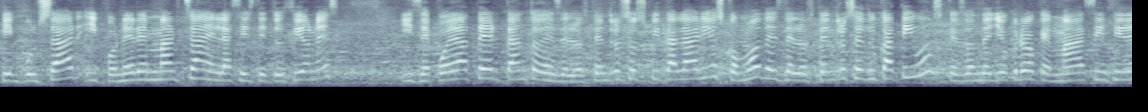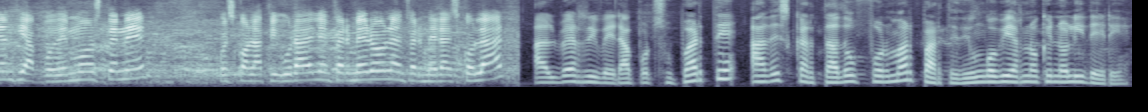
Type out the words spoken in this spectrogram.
que impulsar y poner en marcha en las instituciones y se puede hacer tanto desde los centros hospitalarios como desde los centros educativos, que es donde yo creo que más incidencia podemos tener pues con la figura del enfermero o la enfermera escolar. Albert Rivera, por su parte, ha descartado formar parte de un gobierno que no lidere.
